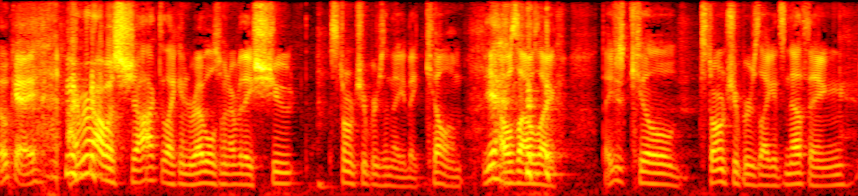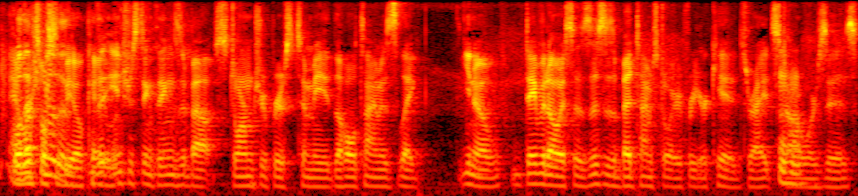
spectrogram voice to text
Okay. I remember I was shocked, like in Rebels, whenever they shoot stormtroopers and they, they kill them. Yeah. I was I was like, they just kill stormtroopers like it's nothing, and we're supposed one of to be okay. The with it. interesting things about stormtroopers to me the whole time is like, you know, David always says this is a bedtime story for your kids, right? Star Mm-hmm. Wars is.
